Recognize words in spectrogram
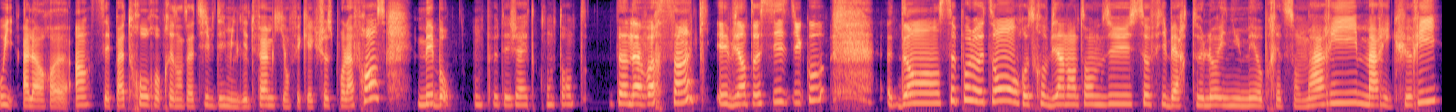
Oui, alors, euh, un, c'est pas trop représentatif des milliers de femmes qui ont fait quelque chose pour la France, mais bon, on peut déjà être contente d'en avoir 5 et bientôt 6 du coup. Dans ce peloton, on retrouve bien entendu Sophie Berthelot inhumée auprès de son mari, Marie Curie,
